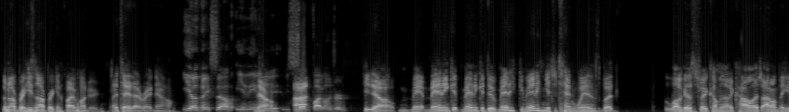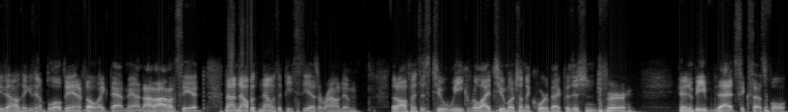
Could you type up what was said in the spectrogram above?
But not break- he's not breaking 500. I tell you that right now. You don't think so? You think No. sub Uh, 500? You know, Ma- Manning could Manning could do Manning, Manning can get you 10 wins, but Luck is straight coming out of college. I don't think he's I don't think he's gonna blow up the NFL like that, man. I don't, I don't see it. Not now with now with the pieces he has around him. That offense is too weak. Relied too much on the quarterback position for him to be that successful.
